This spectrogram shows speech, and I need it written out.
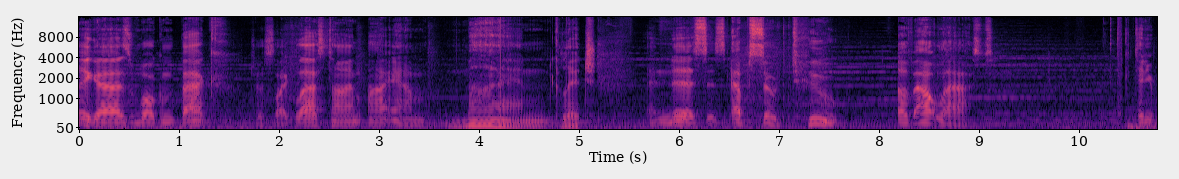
Hey guys, welcome back. Just like last time, I am Mind Glitch, and this is episode 2 of Outlast. Continue.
